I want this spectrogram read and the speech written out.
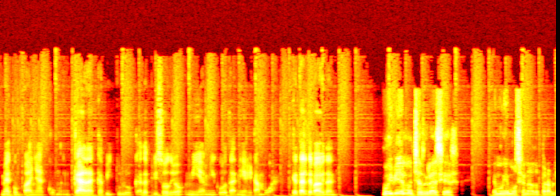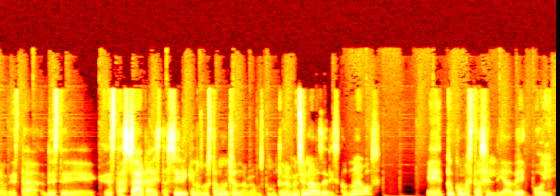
Me acompaña, como en cada capítulo, cada episodio, mi amigo Daniel Gamboa. ¿Qué tal te va, Dani? Muy bien, muchas gracias. Estoy muy emocionado para hablar de esta, de este, esta saga, esta serie que nos gusta mucho, donde hablamos, como tú lo mencionabas, de discos nuevos. Eh, ¿Tú cómo estás el día de hoy?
